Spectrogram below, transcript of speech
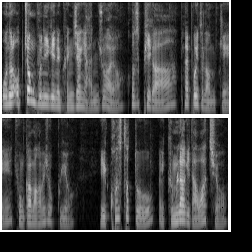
오늘 업종 분위기는 굉장히 안 좋아요. 코스피가 8포인트 넘게 종가 마감해줬고요. 이 코스닥도 급락이 나왔죠.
